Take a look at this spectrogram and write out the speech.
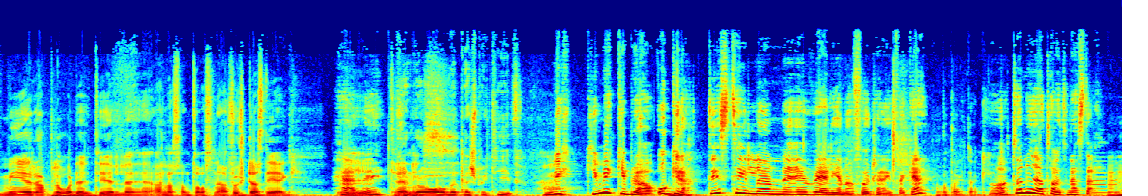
mer applåder till eh, alla som tar sina första steg. i Härligt. Bra med perspektiv. Mycket, mycket bra. Och grattis till en eh, väl genomförd träningsvecka. Ja, tack, tack. Ja, ta nya tag till nästa. Mm.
